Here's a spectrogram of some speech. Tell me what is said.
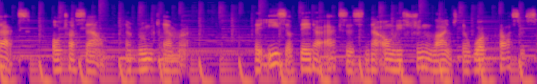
PACS, ultrasound, and room camera. The ease of data access not only streamlines the work process,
